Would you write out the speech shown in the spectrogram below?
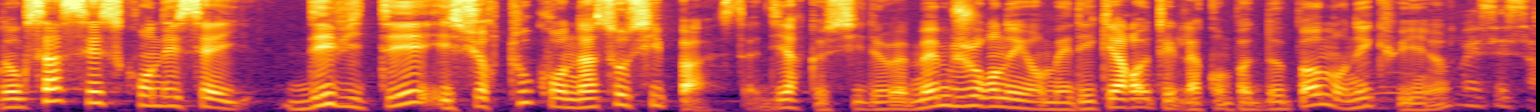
Donc ça, c'est ce qu'on essaye d'éviter et surtout qu'on n'associe pas. C'est-à-dire que si de la même journée, on met des carottes et de la compote de pommes, on est cuit. hein. Oui, c'est ça.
